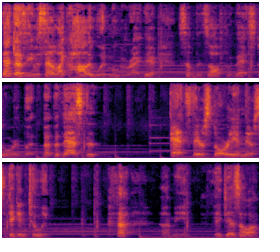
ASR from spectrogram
that doesn't even sound like a Hollywood movie right there. Something's off with that story, but but but that's the that's their story and they're sticking to it. I mean, they just are.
